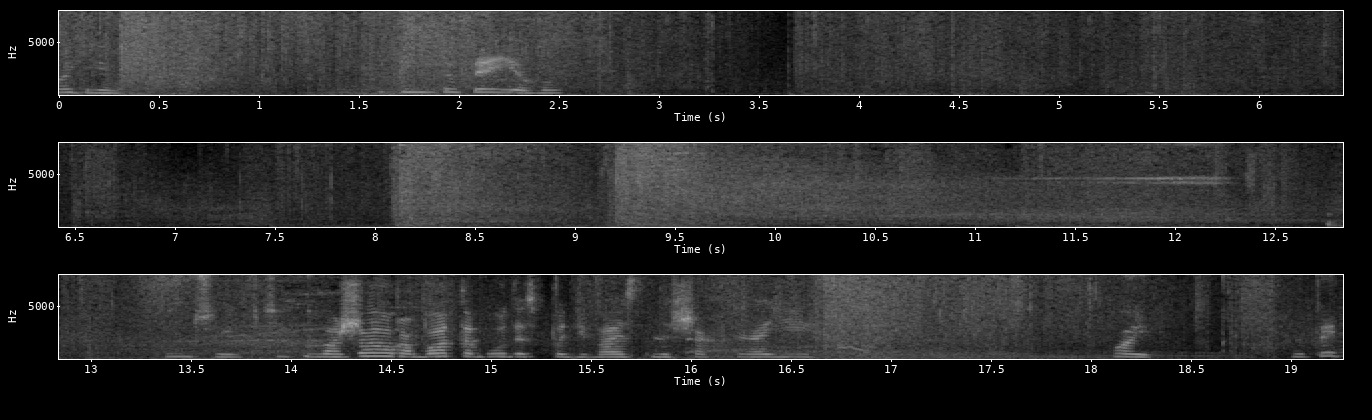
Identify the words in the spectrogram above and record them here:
Ой, блін. Він добре його. Втік. Важлива робота буде, сподіваюсь, не шахраї. Ой. Ну ти.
